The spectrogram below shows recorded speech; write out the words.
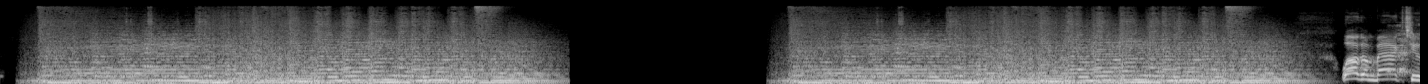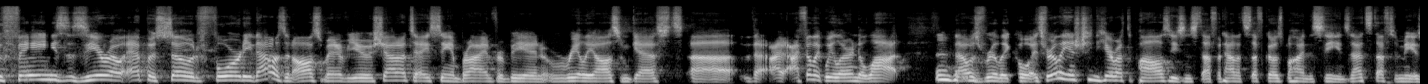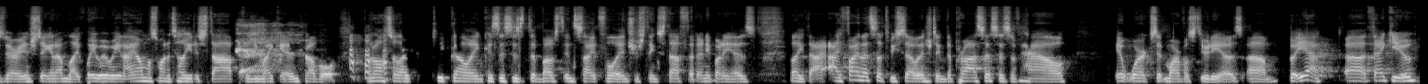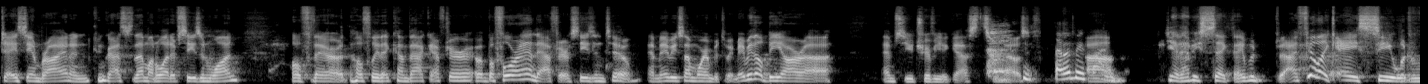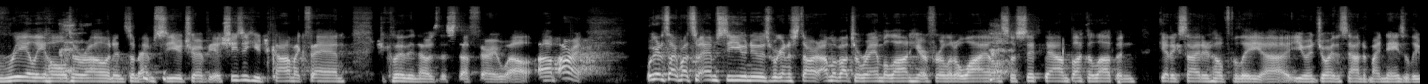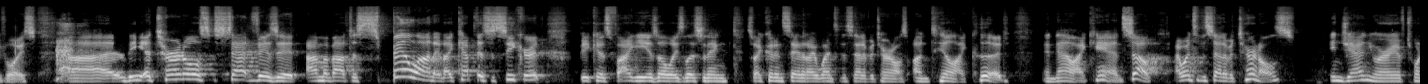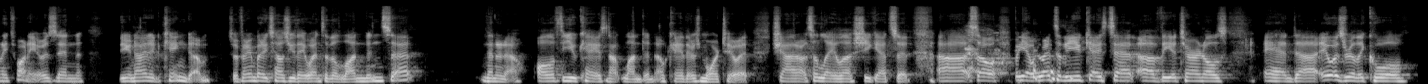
Welcome back to Phase Zero, episode 40. That was an awesome interview. Shout out to AC and Bryan for being really awesome guests. Uh, that I, I, feel like we learned a lot. Mm-hmm. That was really cool. It's really interesting to hear about the policies and stuff and how that stuff goes behind the scenes. That stuff to me is very interesting. And I'm like, wait, wait, wait. I almost want to tell you to stop because you might get in trouble, but also like keep going because this is the most insightful, interesting stuff that anybody has. Like, I, I find that stuff to be so interesting. The processes of how it works at Marvel Studios. Um, but yeah, uh, thank you to AC and Bryan, and congrats to them on What If season one. Hopefully, they hopefully they come back after, uh, before and after season two, and maybe somewhere in between. Maybe they'll be our uh, MCU trivia guests. Who knows? that would be fun. Um, yeah, that'd be sick. They would. I feel like AC would really hold her own in some MCU trivia. She's a huge comic fan. She clearly knows this stuff very well. Um, all right. We're going to talk about some MCU news. We're going to start. I'm about to ramble on here for a little while, so sit down, buckle up, and get excited. Hopefully, uh, you enjoy the sound of my nasally voice. Uh, the Eternals set visit. I'm about to spill on it. I kept this a secret because Feige is always listening, so I couldn't say that I went to the set of Eternals until I could, and now I can. So I went to the set of Eternals in January of 2020. It was in the United Kingdom. So if anybody tells you they went to the London set, no, no, no. All of the UK is not London. Okay, there's more to it. Shout out to Layla. She gets it. Uh, so, but yeah, we went to the UK set of the Eternals, and uh, it was really cool.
